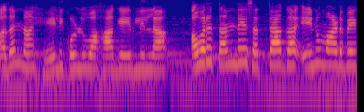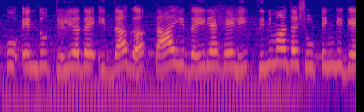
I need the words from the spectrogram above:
ಅದನ್ನ ಹೇಳಿಕೊಳ್ಳುವ ಹಾಗೆ ಇರಲಿಲ್ಲ. ಅವರ ತಂದೆ ಸತ್ತಾಗ ಏನು ಮಾಡಬೇಕು ಎಂದು ತಿಳಿಯದೇ ಇದ್ದಾಗ ತಾಯಿ ಧೈರ್ಯ ಹೇಳಿ ಸಿನಿಮಾದ ಶೂಟಿಂಗಿಗೆ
